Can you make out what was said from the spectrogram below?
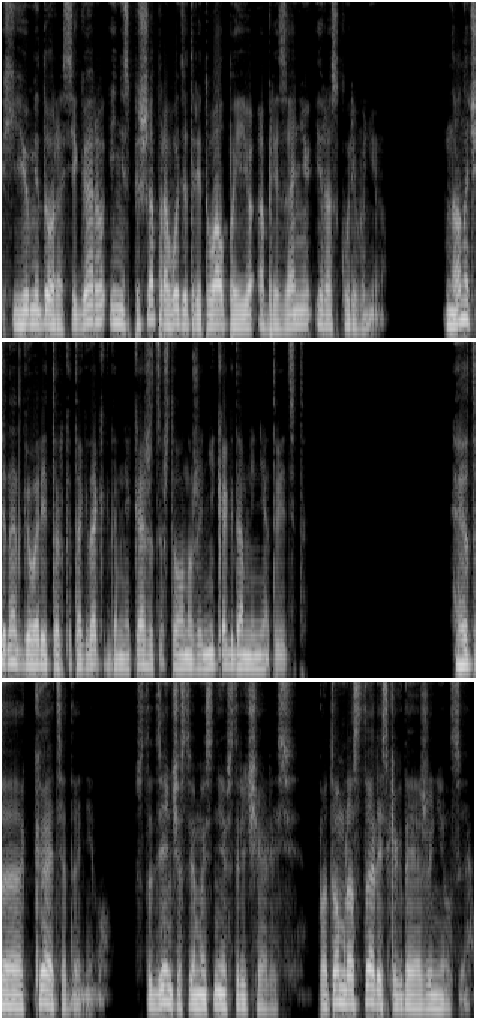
хьюмидора сигару и не спеша проводит ритуал по ее обрезанию и раскуриванию. Но начинает говорить только тогда, когда мне кажется, что он уже никогда мне не ответит. «Это Катя, Данил. В студенчестве мы с ней встречались. Потом расстались, когда я женился.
